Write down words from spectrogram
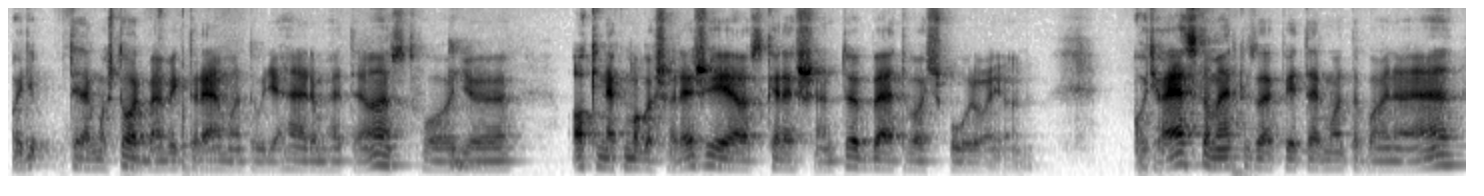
hogy tényleg most Orbán Viktor elmondta ugye három hete azt, hogy akinek magas a rezséje, az keressen többet, vagy spóroljon. Hogyha ezt a Márkizaj Péter mondta volna el,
